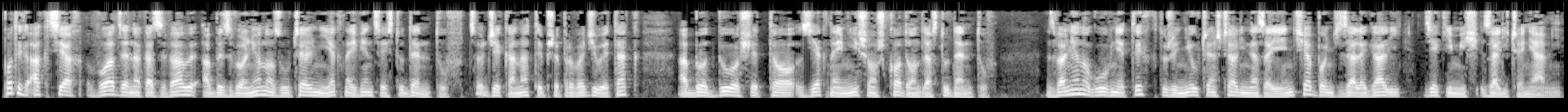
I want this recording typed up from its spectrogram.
Po tych akcjach władze nakazywały, aby zwolniono z uczelni jak najwięcej studentów, co dziekanaty przeprowadziły tak, aby odbyło się to z jak najmniejszą szkodą dla studentów. Zwalniano głównie tych, którzy nie uczęszczali na zajęcia bądź zalegali z jakimiś zaliczeniami.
